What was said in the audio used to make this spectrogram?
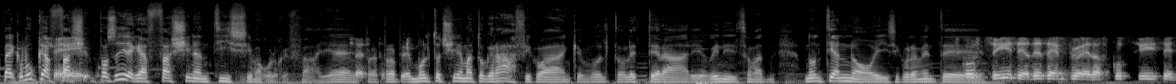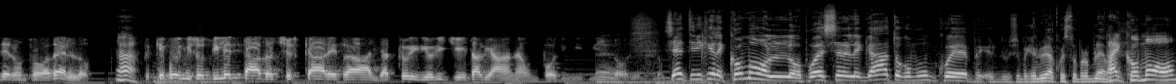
Beh, comunque affasci- posso dire che è affascinantissimo quello che fai, eh? Certo. Pro- proprio- è molto cinematografico anche, molto letterario, quindi insomma non ti annoi sicuramente. Scorsese ad esempio era scozzese ed era un trovatello Ah, perché poi mi sono dilettato a cercare tra gli attori di origine italiana un po' di, di Eh. storia insomma. Senti Michele, Comollo può essere legato comunque, perché lui ha questo problema. hai comò?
